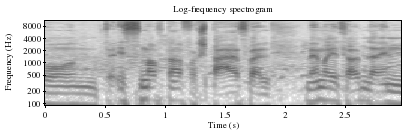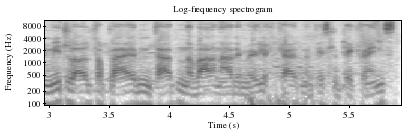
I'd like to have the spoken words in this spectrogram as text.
und es macht einfach Spaß, weil wenn wir jetzt halb im Mittelalter bleiben, dann waren auch die Möglichkeiten ein bisschen begrenzt.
